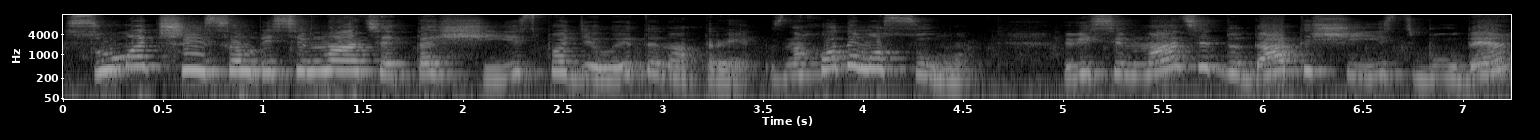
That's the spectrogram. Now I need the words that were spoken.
Сума чисел 18 та 6 поділити на 3. Знаходимо суму. 18 додати 6 буде.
